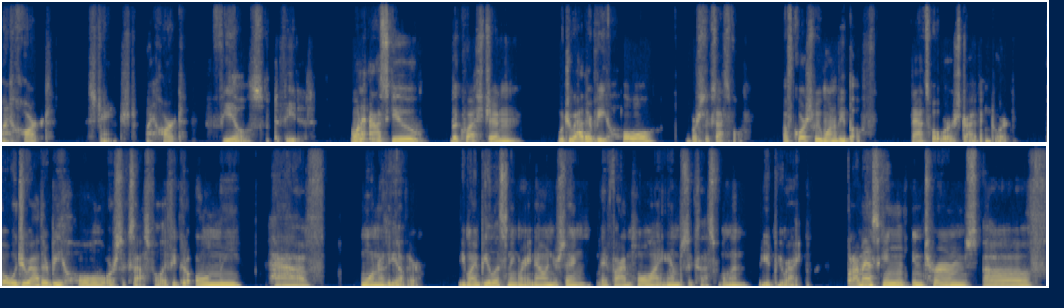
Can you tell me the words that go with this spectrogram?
My heart has changed. My heart feels defeated. I want to ask you the question Would you rather be whole or successful? Of course, we want to be both. That's what we're striving toward. But would you rather be whole or successful if you could only have one or the other? You might be listening right now and you're saying, if I'm whole, I am successful, and you'd be right. But I'm asking in terms of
